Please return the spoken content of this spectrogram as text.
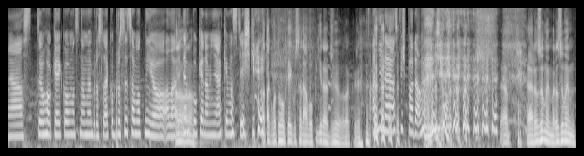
já s tou hokejkou moc neumím bruslit, jako bruslit samotný jo, ale ano, i ten ano. puk je na mě nějaký moc těžký. A tak o tu hokejku se dá opírat, že jo? Takže. Ani ne, já spíš padám. já, rozumím, rozumím.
